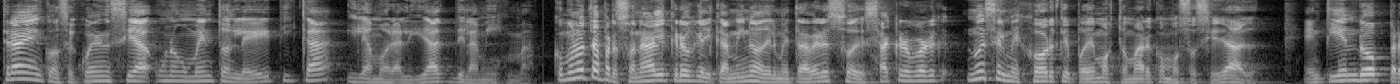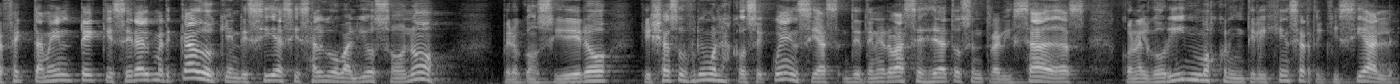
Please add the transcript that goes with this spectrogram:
trae en consecuencia un aumento en la ética y la moralidad de la misma. Como nota personal, creo que el camino del metaverso de Zuckerberg no es el mejor que podemos tomar como sociedad. Entiendo perfectamente que será el mercado quien decida si es algo valioso o no, pero considero que ya sufrimos las consecuencias de tener bases de datos centralizadas con algoritmos con inteligencia artificial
